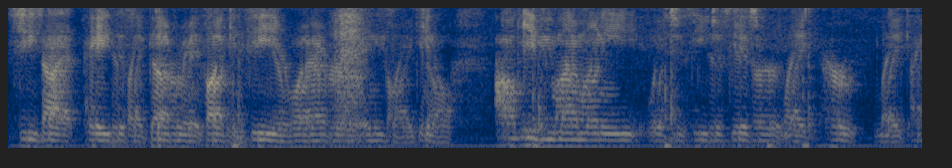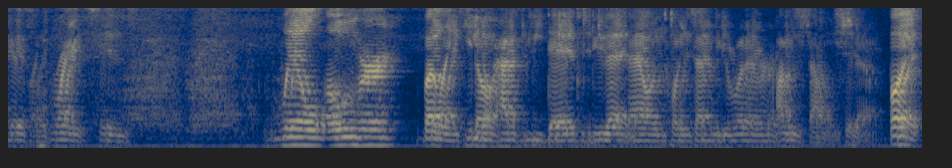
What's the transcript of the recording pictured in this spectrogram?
she's not paid this like government fucking fee or whatever. And he's like, you know. I'll give you my money, which is he just gives her like her like I guess like writes his will over, but like you don't have to be dead to do that now in 2070 or whatever. I'm just spouting shit out, but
